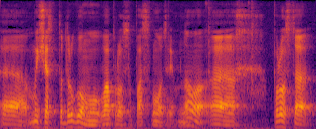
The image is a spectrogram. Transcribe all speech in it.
Э, мы сейчас по другому вопросу посмотрим. Но э, просто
